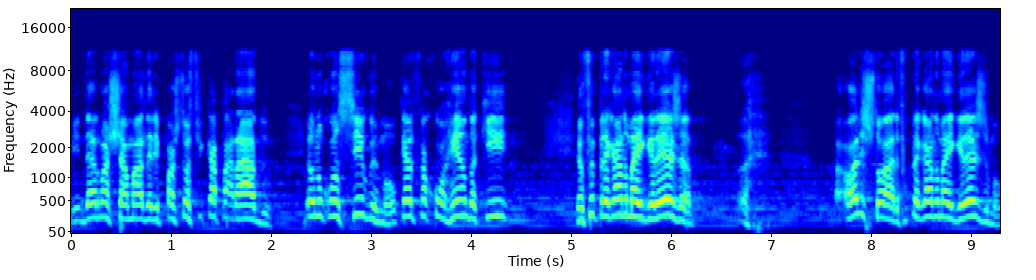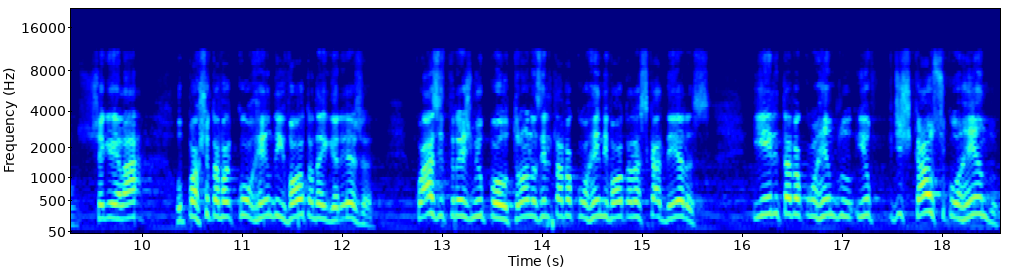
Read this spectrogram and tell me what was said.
Me deram uma chamada ali, pastor, fica parado. Eu não consigo, irmão. Eu quero ficar correndo aqui. Eu fui pregar numa igreja olha a história, fui pregar numa igreja, irmãos. Cheguei lá, o pastor estava correndo em volta da igreja. Quase 3 mil poltronas, ele estava correndo em volta das cadeiras. E ele estava correndo, e eu descalço correndo.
